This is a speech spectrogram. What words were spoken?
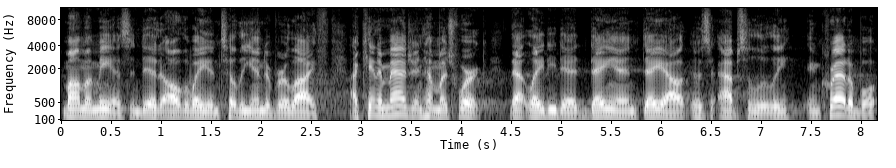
Mama Mia's and did all the way until the end of her life. I can't imagine how much work that lady did day in, day out. It was absolutely incredible.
